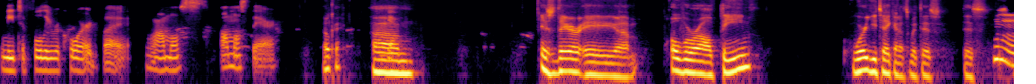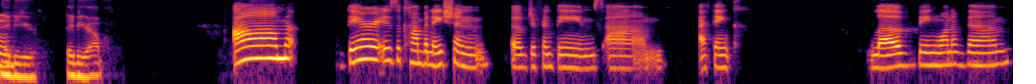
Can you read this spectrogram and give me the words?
need to fully record, but we're almost almost there. Okay. Um, yeah. Is there a um, overall theme? Where are you taking us with this this hmm. debut debut album? Um, there is a combination of different themes. Um, I think love being one of them.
